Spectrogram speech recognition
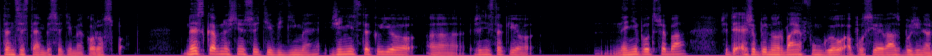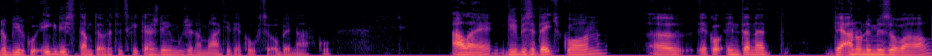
ten systém by se tím jako rozpad. Dneska v dnešním světě vidíme, že nic takového, uh, že nic takového není potřeba, že ty e-shopy normálně fungují a posílají vás boží na dobírku, i když si tam teoreticky každý může namlátit, jakou chce objednávku. Ale když by se teď kon uh, jako internet deanonymizoval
